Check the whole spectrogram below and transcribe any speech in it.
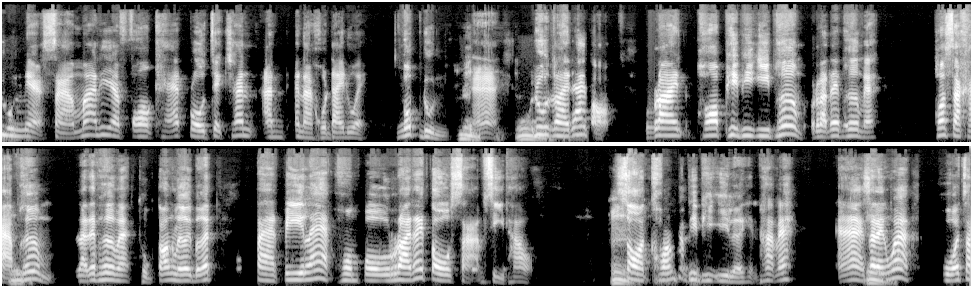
ดุลเนี่ยสามารถที่จะ forecast projection อนอนาคตได้ด้วย งบดุลอืมอ่าอืมดูรายได้ต่อรายพอ PPE เพิ่มรายได้เพิ่มไหมพอสาขาอืมเพิ่มรายได้เพิ่มไหมถูกต้องเลยเบิร์ตแปดปีแรกโฮมโปรรายได้โตสามสี่เท่ามสอดคล้องกับ PPE เลยเห็นภาพไหมอ่าแสดงว่าหัวใจ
